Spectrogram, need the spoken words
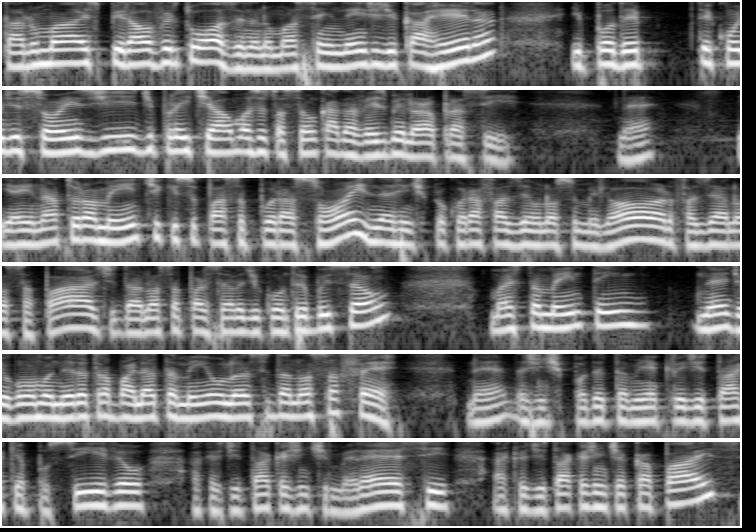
tá numa espiral virtuosa, né? numa ascendente de carreira e poder ter condições de, de pleitear uma situação cada vez melhor para si, né? E aí, naturalmente, que isso passa por ações, né? A gente procurar fazer o nosso melhor, fazer a nossa parte, dar a nossa parcela de contribuição, mas também tem né, de alguma maneira trabalhar também o lance da nossa fé, né, da gente poder também acreditar que é possível, acreditar que a gente merece, acreditar que a gente é capaz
